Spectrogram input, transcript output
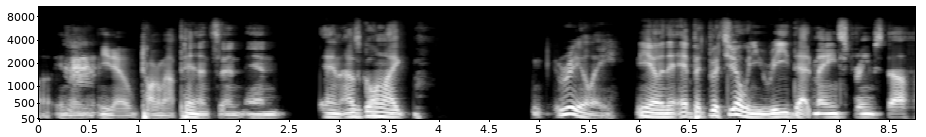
Uh, you know, you know, talking about Pence, and and and I was going like, really, you know, and but but you know when you read that mainstream stuff,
